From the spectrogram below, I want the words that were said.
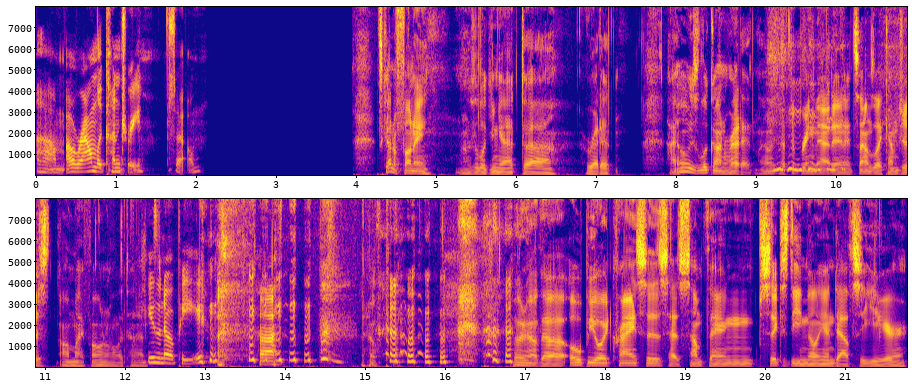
um, around the country. So It's kind of funny. I was looking at uh, Reddit. I always look on Reddit. I always have to bring that in. It sounds like I'm just on my phone all the time. he's an OP. But no, the opioid crisis has something 60 million deaths a year.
